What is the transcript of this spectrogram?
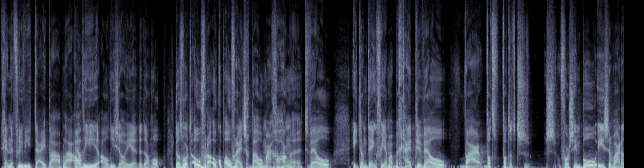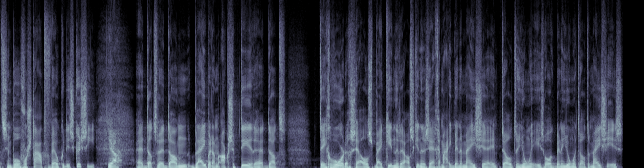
genderfluiditeit, bla bla. Al die, al die zooi er dan op. Dat wordt overal, ook op overheidsgebouwen, maar gehangen. Terwijl ik dan denk van ja, maar begrijp je wel waar, wat, wat het voor symbool is en waar dat symbool voor staat, voor welke discussie. Ja. Dat we dan blijkbaar dan accepteren dat tegenwoordig zelfs bij kinderen, als kinderen zeggen, maar ik ben een meisje en terwijl het een jongen is, of ik ben een jongen terwijl het een meisje is,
